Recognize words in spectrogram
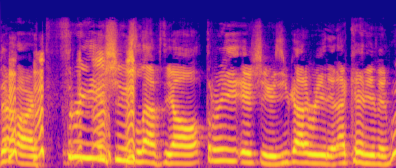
there are three issues left, y'all. Three issues. You got to read it. I can't even. Woo!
